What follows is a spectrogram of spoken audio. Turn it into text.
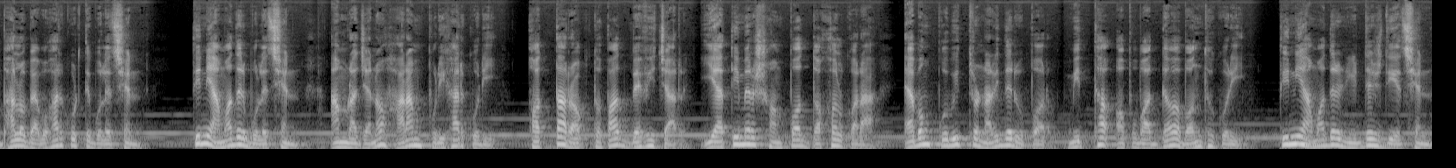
ভালো ব্যবহার করতে বলেছেন। তিনি আমাদের বলেছেন, আমরা যেন হারাম পরিহার করি, হত্যা, রক্তপাত, ব্যভিচার, ইয়াতিমের সম্পদ দখল করা এবং পবিত্র নারীদের উপর মিথ্যা অপবাদ দেওয়া বন্ধ করি। তিনি আমাদের নির্দেশ দিয়েছেন,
